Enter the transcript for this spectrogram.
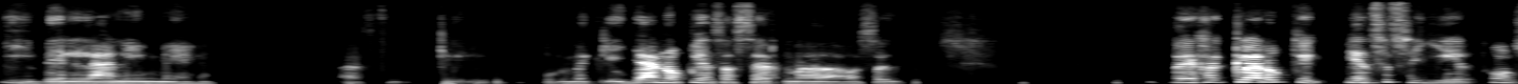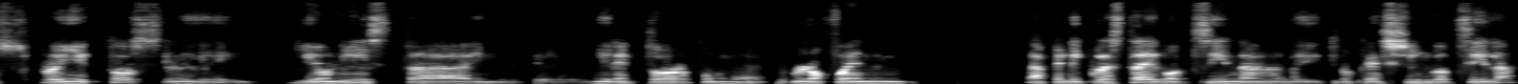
y del anime. Así que, por que ya no piensa hacer nada. O sea, deja claro que piensa seguir con sus proyectos de guionista y director, como lo fue en la película esta de Godzilla, creo que es Shin Godzilla.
